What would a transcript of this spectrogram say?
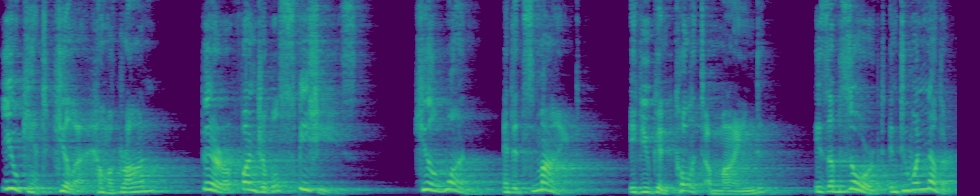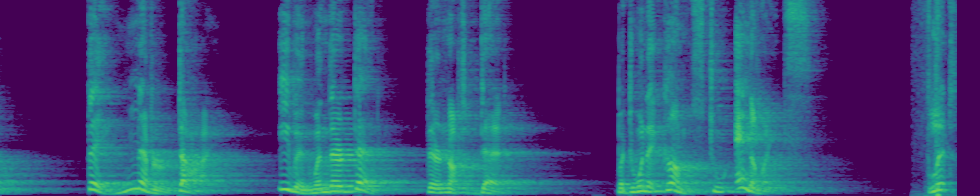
You can't kill a Helmacron. They're a fungible species. Kill one, and its mind, if you can call it a mind, is absorbed into another. They never die. Even when they're dead, they're not dead. But when it comes to Andalites, Flit!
